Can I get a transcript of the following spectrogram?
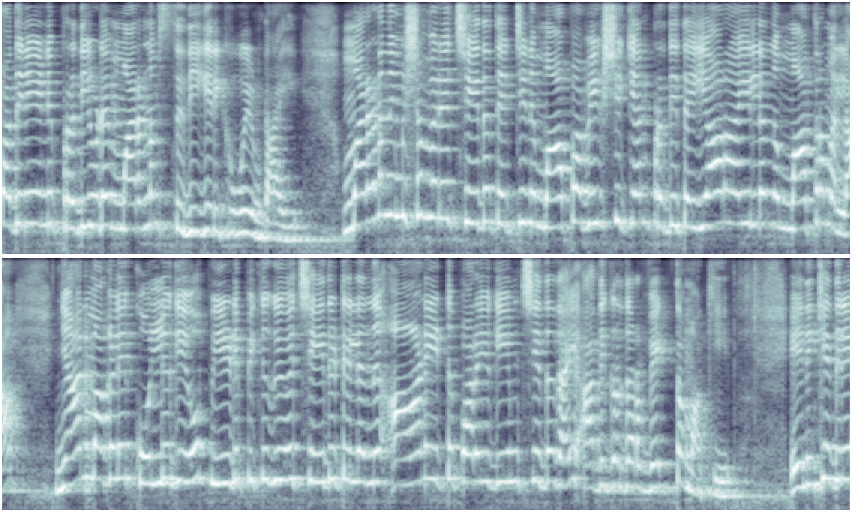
പതിനേഴിന് പ്രതിയുടെ മരണം സ്ഥിരീകരിക്കുകയുണ്ടായി. മരണനിമിഷം വരെ ചെയ്ത തെറ്റിന് മാപ്പ് അപേക്ഷിക്കാൻ പ്രതി തയ്യാറായില്ലെന്ന് മാത്രമല്ല ഞാൻ മകളെ കൊല്ലുകയോ പീഡിപ്പിക്കുകയോ ചെയ്തിട്ടില്ലെന്ന് ആണയിട്ട് പറയുകയും ചെയ്തതായി അധികൃതർ വ്യക്തമാക്കി. എനിക്കെതിരെ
